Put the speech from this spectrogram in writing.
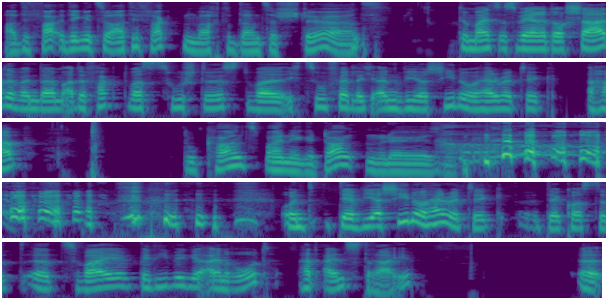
Artefak Dinge zu Artefakten macht und dann zerstört. Du meinst, es wäre doch schade, wenn deinem Artefakt was zustößt, weil ich zufällig einen Viashino Heretic hab. Du kannst meine Gedanken lesen. Und der Viashino Heretic, der kostet äh, zwei beliebige, ein Rot, hat 1,3. Äh,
